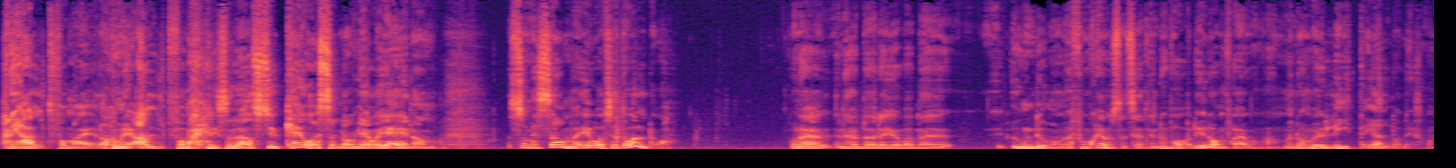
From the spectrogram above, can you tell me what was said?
han är allt för mig eller hon är allt för mig. Liksom den här psykosen de går igenom. Som är samma oavsett ålder. Och när jag, när jag började jobba med ungdomar med funktionsnedsättning, då var det ju de frågorna. Men de var ju lite äldre liksom.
